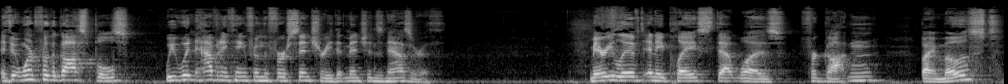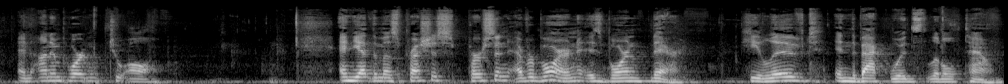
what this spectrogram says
If it weren't for the Gospels, we wouldn't have anything from the first century that mentions Nazareth. Mary lived in a place that was forgotten by most and unimportant to all. And yet, the most precious person ever born is born there. He lived in the backwoods little town.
